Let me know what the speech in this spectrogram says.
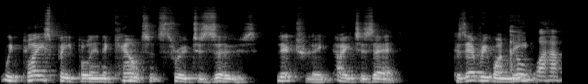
we placed people in accountants through to zoos, literally A to Z, because everyone oh, needed. Oh, wow.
